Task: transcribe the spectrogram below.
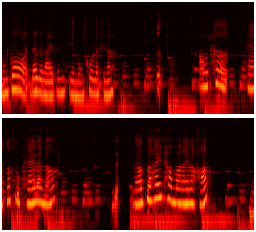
งั้นก็ได้เวลาเล่นเกมลงโทษแล้วสินะ เอาเถอะแพ้ก็คือแพ้แหละนะเด แล้วจะให้ทำอะไรล่ะคะอื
